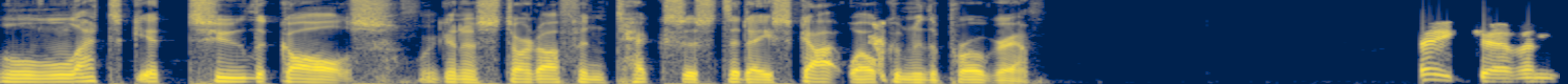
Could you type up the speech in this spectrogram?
Let's get to the calls. We're going to start off in Texas today. Scott, welcome to the program. Hey, Kevin.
